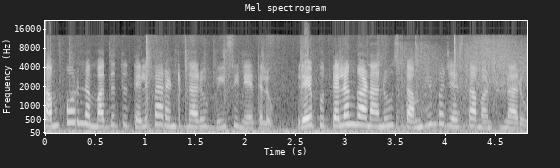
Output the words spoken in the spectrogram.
సంపూర్ణ మద్దతు తెలిపారంటున్నారు బీసీ నేతలు. రేపు తెలంగాణను స్తంభింపజేస్తామంటున్నారు.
